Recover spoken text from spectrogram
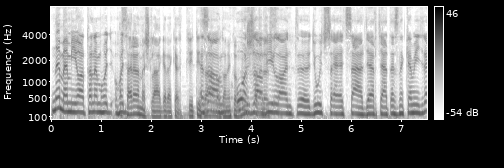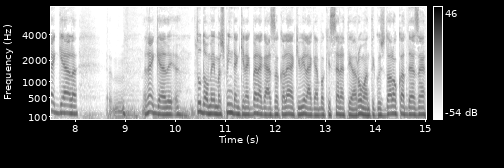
nem emiatt, hanem hogy, a hogy szerelmes lágereket ez kritizálod, a amikor műsor előtt- villanyt, gyújts egy szál gyertyát, ez nekem így reggel reggel, tudom én most mindenkinek belegázzok a lelki világába, aki szereti a romantikus dalokat, de ez a,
